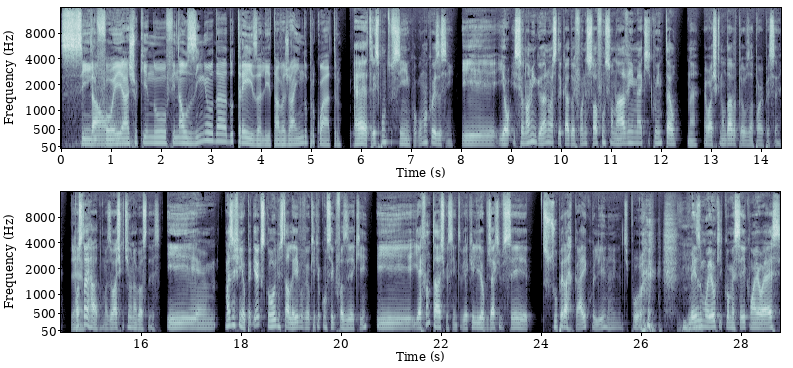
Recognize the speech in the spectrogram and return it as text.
Sim, então... foi acho que no finalzinho da, do 3 ali, tava já indo pro 4. É, 3.5, alguma coisa assim. E, e, eu, e, se eu não me engano, o SDK do iPhone só funcionava em Mac com Intel, né? Eu acho que não dava para usar PowerPC. É. Posso estar errado, mas eu acho que tinha um negócio desse. E, mas enfim, eu peguei o Xcode, instalei, vou ver o que, que eu consigo fazer aqui. E, e é fantástico, assim, tu vê aquele Objective-C super arcaico ali, né? Tipo, mesmo eu que comecei com iOS,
